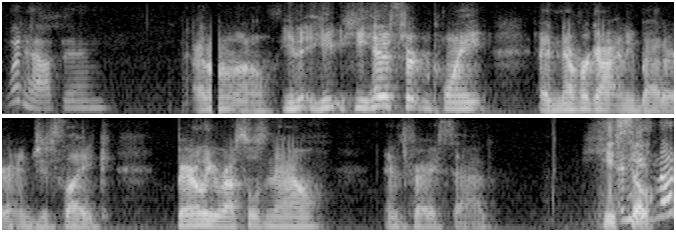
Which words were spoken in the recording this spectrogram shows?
what happened? i don't know he, he he hit a certain point and never got any better and just like barely wrestles now and it's very sad He's and so he's not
